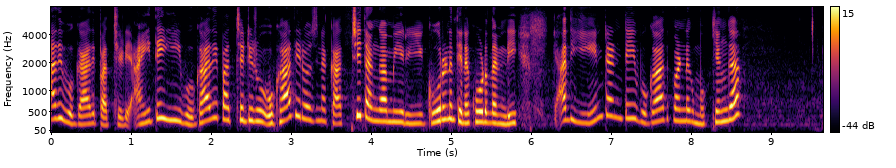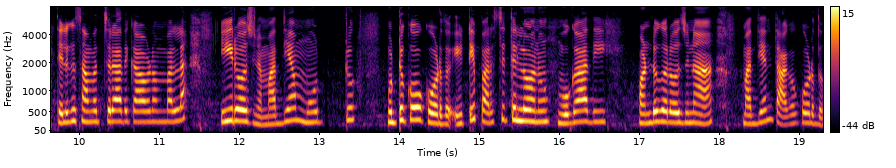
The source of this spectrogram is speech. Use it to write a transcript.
అది ఉగాది పచ్చడి. అయితే ఈ ఉగాది పచ్చడి ఉగాది రోజున ఖచ్చితంగా మీరు ఈ కూరను తినకూడదండి. అది ఏంటంటే ఉగాది పండుగ ముఖ్యంగా తెలుగు సంవత్సరాది కావడం వల్ల ఈ రోజున మద్యం ముట్టు ముట్టుకోకూడదు. ఎట్టి పరిస్థితుల్లోనూ ఉగాది పండుగ రోజున మద్యం తాగకూడదు.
